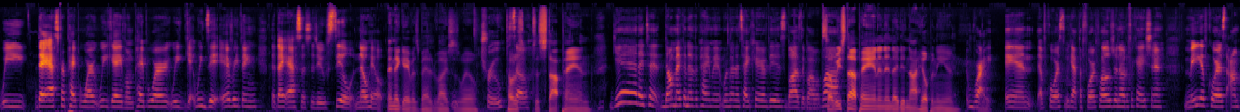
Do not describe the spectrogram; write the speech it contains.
We they asked for paperwork. We gave them paperwork. We get we did everything that they asked us to do. Still no help. And they gave us bad advice as well. True. Told so us to stop paying. yeah, they t- don't make another payment. We're gonna take care of this. Blah blah blah blah blah. So we stopped paying, and then they did not help in the end. Right. And of course, we got the foreclosure notification. Me, of course, I'm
